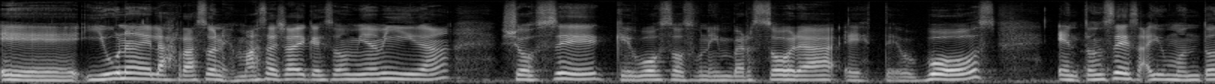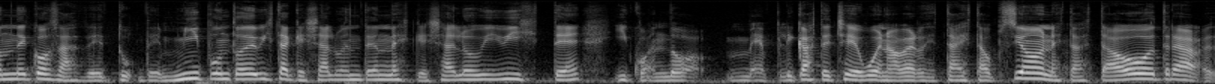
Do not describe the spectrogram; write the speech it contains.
Eh, y una de las razones, más allá de que sos mi amiga, yo sé que vos sos una inversora, este, vos, entonces hay un montón de cosas de, tu, de mi punto de vista que ya lo entendés, que ya lo viviste, y cuando me explicaste, che, bueno, a ver, está esta opción, está esta otra,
